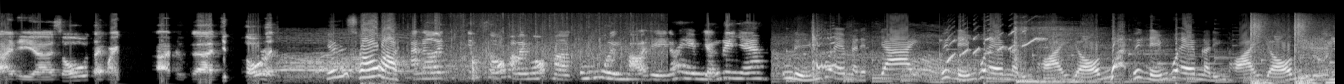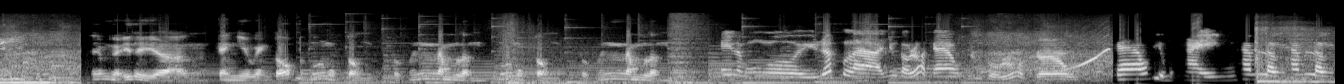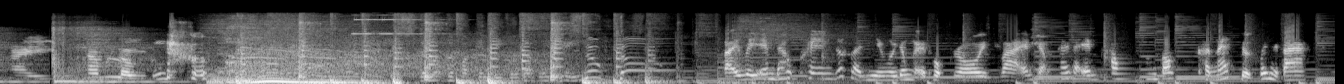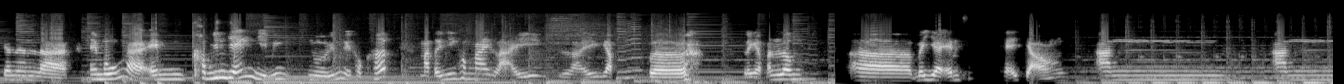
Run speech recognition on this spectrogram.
tại thì ờ, số tài khoản đã được ờ, chín số rồi. Chín số rồi. Anh ơi chín số mà mai mốt mà có muốn mua điện thoại thì nói em dẫn đi nha. Ưu điểm của em là đẹp trai khuyết điểm của em là điện thoại dỗm khuyết điểm của em là điện thoại dỗm. Em nghĩ thì càng nhiều càng tốt muốn một tuần tuần đến 5 lần muốn một tuần tuần đến 5 lần. Em là một người rất là nhu cầu rất là cao. Tôi rất là cao. Cao ví dụ một ngày 20 lần 20 lần. Hai năm lần. Cũng được tại vì em đã quen rất là nhiều người trong nghệ thuật rồi và em cảm thấy là em không có connect được với người ta. Cho nên là em muốn là em không dính dáng gì với người với nghệ thuật hết mà tự nhiên hôm nay lại lại gặp uh, lại gặp anh Lân uh, ờ, bây giờ em sẽ chọn anh anh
